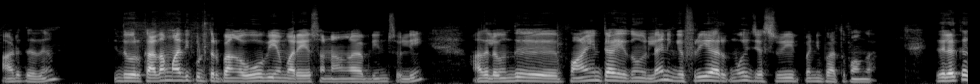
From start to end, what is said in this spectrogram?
அடுத்தது, இது ஒரு கதை மாதிரி கொடுத்துருப்பாங்க ஓவியம் வரைய சொன்னாங்க அப்படின்னு சொல்லி. அதில் வந்து பாயிண்ட்டாக எதுவும் இல்லை நீங்கள் ஃப்ரீயாக இருக்கும்போது ஜஸ்ட் ரீட் பண்ணி பார்த்துக்கோங்க. இதில் இருக்க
